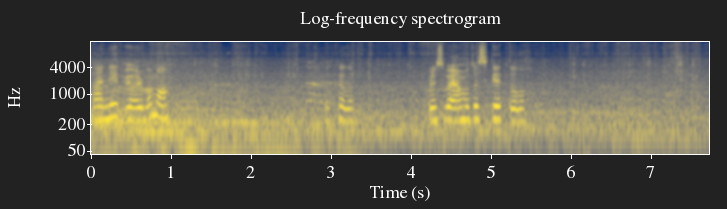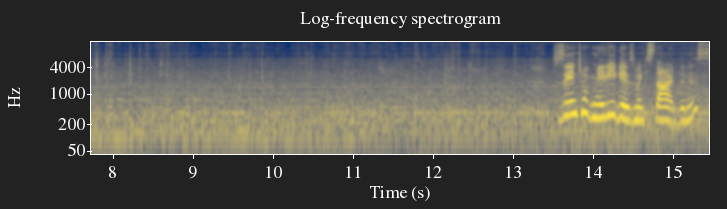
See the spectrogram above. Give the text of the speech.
Zannetmiyorum ama. Bakalım. Burası bayağı motosiklet dolu. Siz en çok nereyi gezmek isterdiniz?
